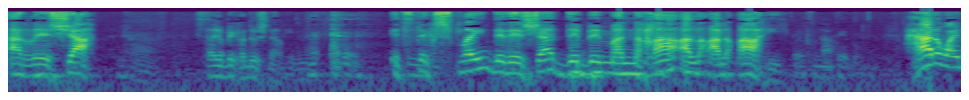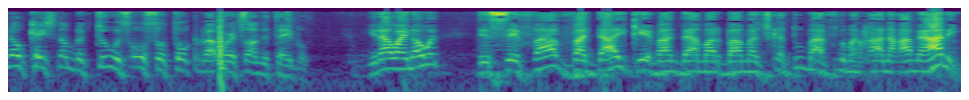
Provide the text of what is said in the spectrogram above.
הרשע. It's not your big hadush now. It's to explain the resha debimanha al arahi. How do I know case number two is also talking about where it's on the table? You know how I know it? The sefa vaday kevan damar ba mashkatu ba afilu mancha na'a mehani.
